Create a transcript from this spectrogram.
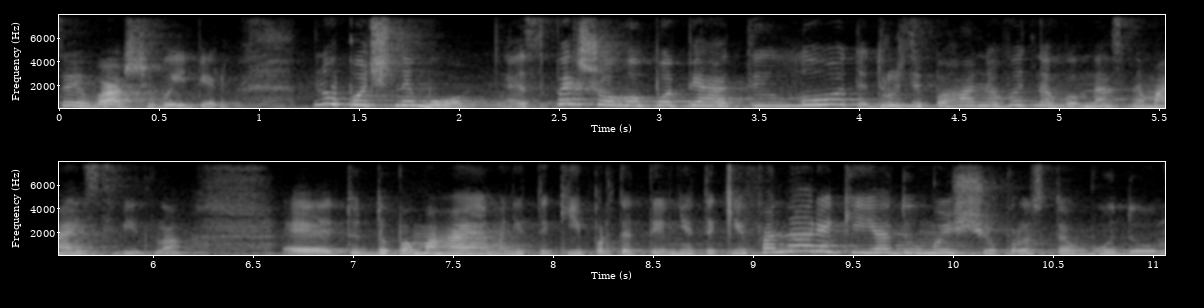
Це ваш вибір. Ну, почнемо. З першого по п'ятий лот, друзі, погано видно, бо в нас немає світла. Е, Тут допомагає мені такі портативні такі фонарики. Я думаю, що просто буду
